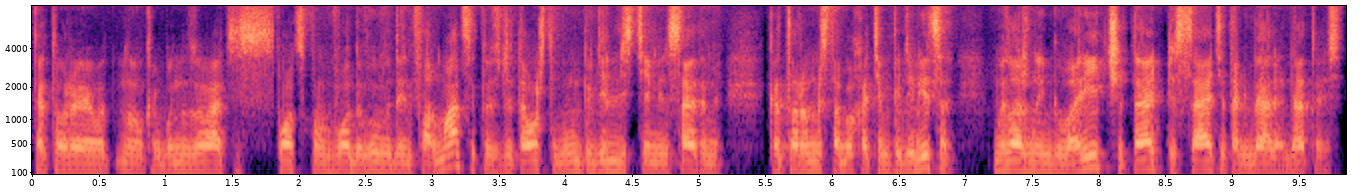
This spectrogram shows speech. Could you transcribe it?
которое, вот, ну, как бы называется способом ввода-вывода информации, то есть для того, чтобы мы поделились теми инсайтами, которые мы с тобой хотим поделиться, мы должны говорить, читать, писать и так далее, да, то есть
